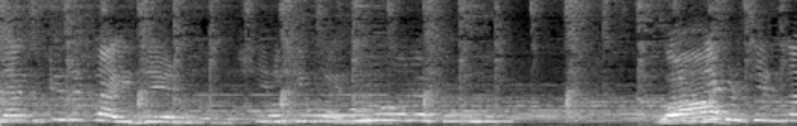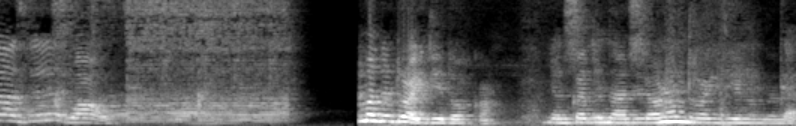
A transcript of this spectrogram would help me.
ഞങ്ങൾക്ക് ഇത് ട്രൈ ചെയ്യണമെന്നുണ്ട് ശരിക്കും ട്രൈ ചെയ്യണം. അത് ട്രൈ ചെയ്ത് നോക്കാം. ഞങ്ങൾക്കത് നല്ലോണം ട്രൈ ചെയ്യണമെന്നുണ്ട്.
